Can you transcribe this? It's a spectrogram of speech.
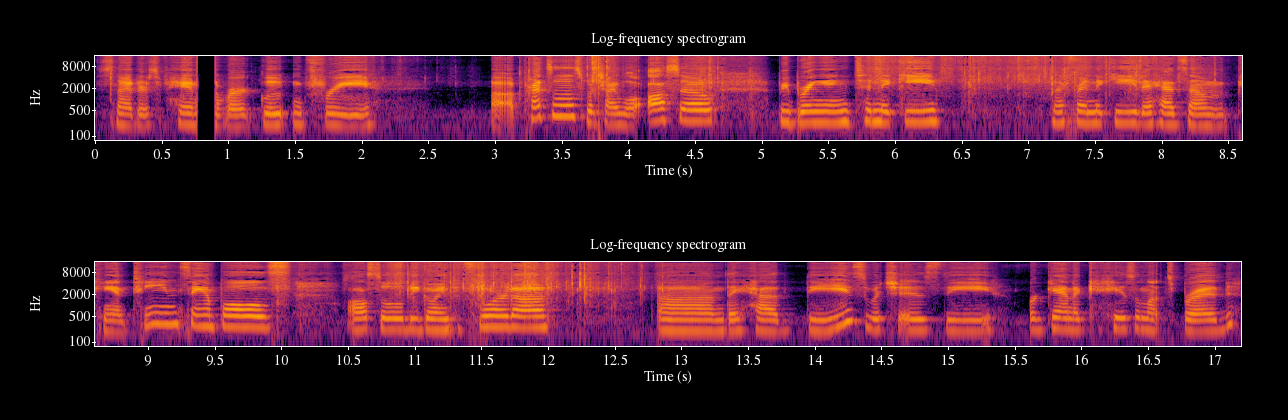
Snyder's of Hanover gluten-free uh, pretzels, which I will also be bringing to Nikki, my friend Nikki. They had some Pantene samples. Also will be going to Florida. Um, they had these, which is the organic hazelnut spread.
